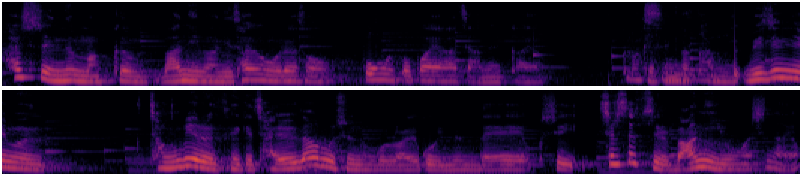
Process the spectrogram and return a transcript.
할 수 있는 만큼 많이 많이 사용을 해서 뽕을 뽑아야 하지 않을까요? 그렇게 맞습니다. 생각합니다. 미진님은 장비를 되게 잘 다루시는 걸로 알고 있는데 혹시 실습실 많이 이용하시나요?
